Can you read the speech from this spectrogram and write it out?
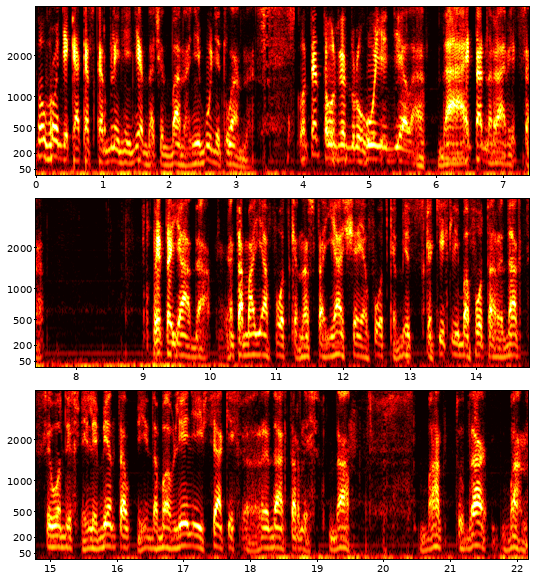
Ну, вроде как оскорблений нет, значит, бана не будет, ладно. Вот это уже другое дело. Да, это нравится. Это я, да. Это моя фотка, настоящая фотка, без каких-либо фоторедакционных элементов и добавлений всяких э, редакторных. Да. Бан туда, бан.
